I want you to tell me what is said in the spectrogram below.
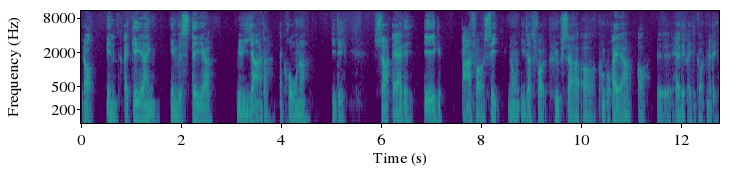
når en regering investerer milliarder af kroner i det, så er det ikke bare for at se nogle idrætsfolk hygge sig og konkurrere og øh, have det rigtig godt med det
